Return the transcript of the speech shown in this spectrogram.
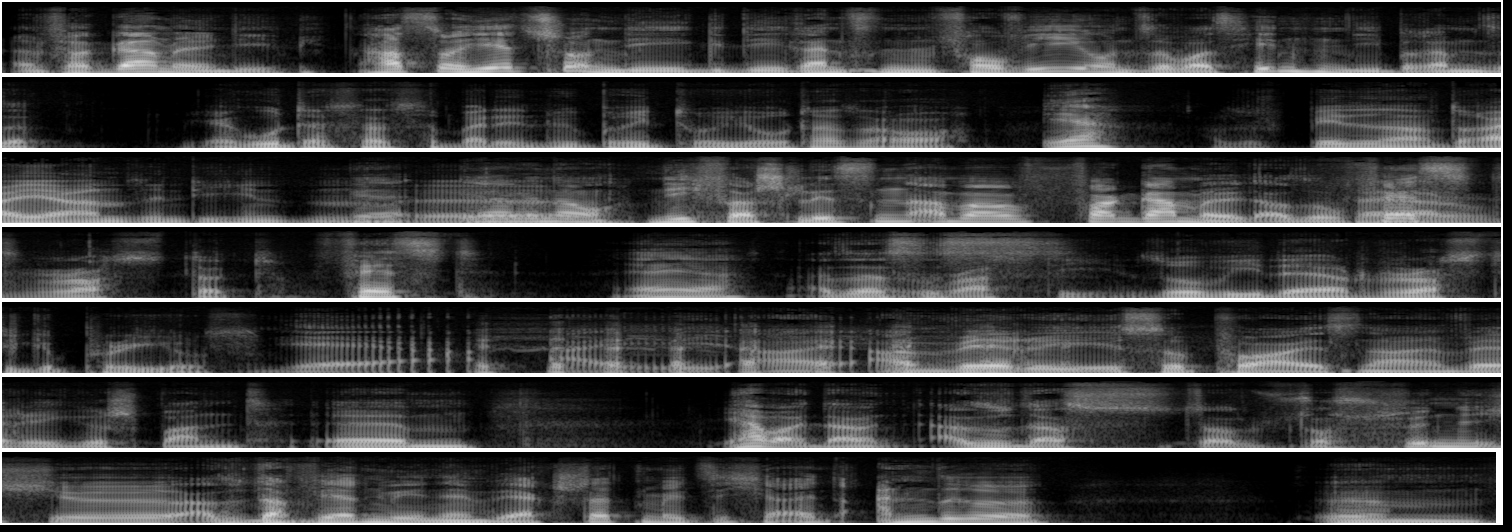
Dann vergammeln die. Hast doch jetzt schon die, die ganzen VW und sowas hinten, die Bremse. Ja gut, das hast du bei den Hybrid-Toyotas auch. Ja, Also später nach drei Jahren sind die hinten ja, äh, ja genau. Nicht verschlissen, aber vergammelt, also fest. verrostet. Fest. Ja, ja. Also das ist. Rusty. So wie der rostige Prius. Yeah, I, I, I'm very surprised. Nein, very gespannt. Ähm, ja, aber da, also das, das, das finde ich, äh, also da werden wir in den Werkstätten mit Sicherheit andere ähm,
